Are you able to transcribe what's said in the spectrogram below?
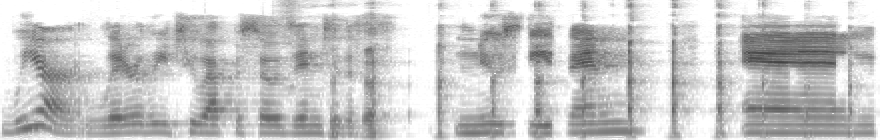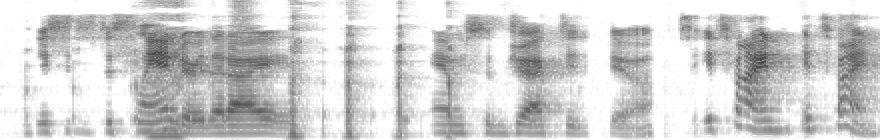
we are literally two episodes into the new season, and this is the slander that I am subjected to. It's fine. It's fine.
